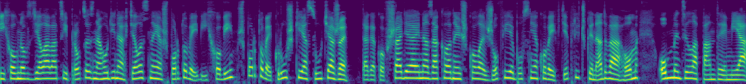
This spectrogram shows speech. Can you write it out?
Výchovno-vzdelávací proces na hodinách telesnej a športovej výchovy, športové krúžky a súťaže, tak ako všade aj na základnej škole Žofie Bosniakovej v Tepličke nad Váhom, obmedzila pandémia.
